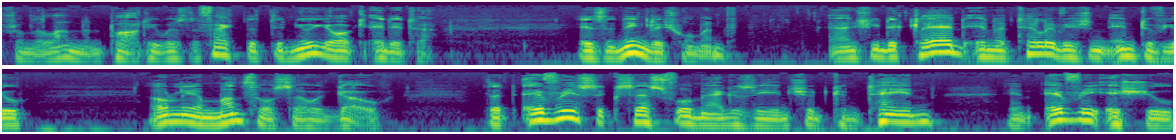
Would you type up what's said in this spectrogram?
from the London party was the fact that the New York editor is an Englishwoman, and she declared in a television interview only a month or so ago that every successful magazine should contain in every issue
